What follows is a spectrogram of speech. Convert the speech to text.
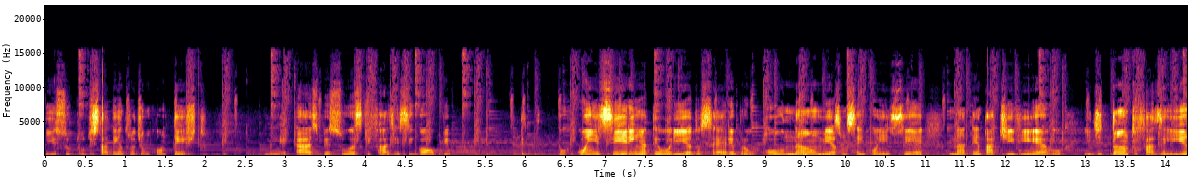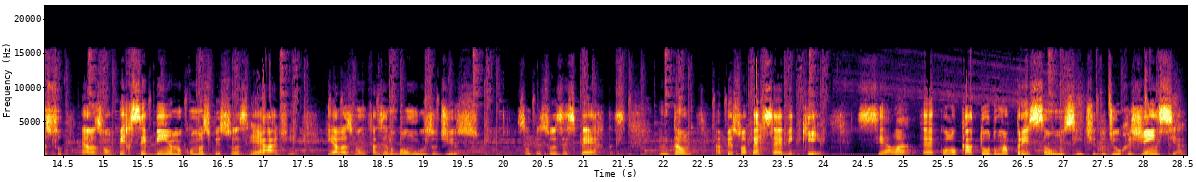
e isso tudo está dentro de um contexto. E as pessoas que fazem esse golpe por conhecerem a teoria do cérebro ou não, mesmo sem conhecer, na tentativa e erro, e de tanto fazer isso, elas vão percebendo como as pessoas reagem e elas vão fazendo bom uso disso. São pessoas espertas. Então, a pessoa percebe que se ela é, colocar toda uma pressão no sentido de urgência,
